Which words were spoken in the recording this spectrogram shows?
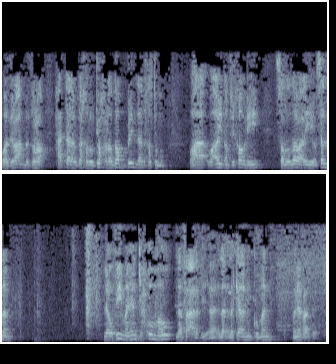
وذراعا بذراع حتى لو دخلوا جحر ضب لدخلتموه وأيضا في قوله صلى الله عليه وسلم لو في من ينكح أمه لفعل في لكان منكم من من يفعل ذلك.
